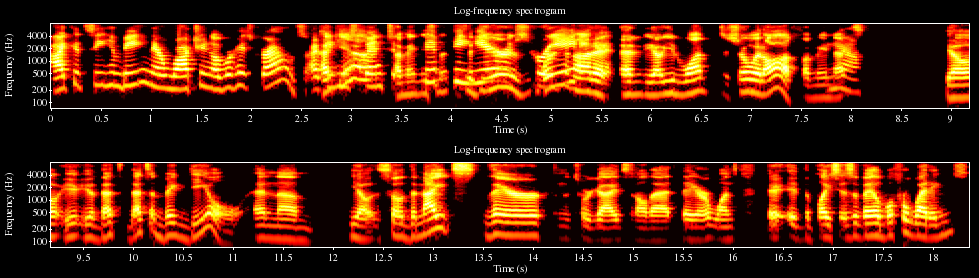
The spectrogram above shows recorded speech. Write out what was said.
I could see him being there watching over his grounds. I mean, he spent I mean, he spent 50 years working on creating it, and you know, you'd want to show it off. I mean, Yeah. that's you know, you, you, that's that's a big deal, and um, you know, so the nights there and the tour guides and all that, they are ones. It, it- the place is available for weddings.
